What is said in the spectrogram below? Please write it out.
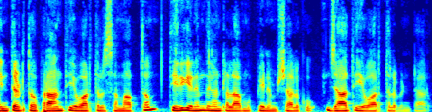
ఇంతటితో ప్రాంతీయ వార్తలు సమాప్తం. తిరిగి ఎనిమిది గంటల ముప్పై నిమిషాలకు జాతీయ వార్తలు వింటారు.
